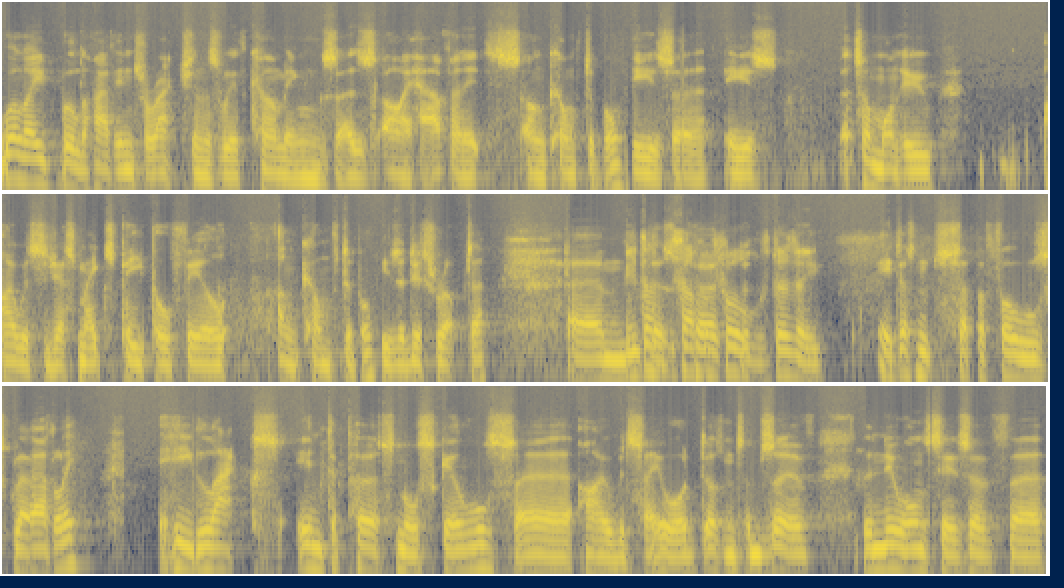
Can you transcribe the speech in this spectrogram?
Well, they will have had interactions with Cummings as I have, and it's uncomfortable. He's uh, he's someone who I would suggest makes people feel uncomfortable. He's a disruptor. Um, he doesn't suffer per- fools, does he? He doesn't suffer fools gladly. He lacks interpersonal skills, uh, I would say, or doesn't observe the nuances of, uh,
